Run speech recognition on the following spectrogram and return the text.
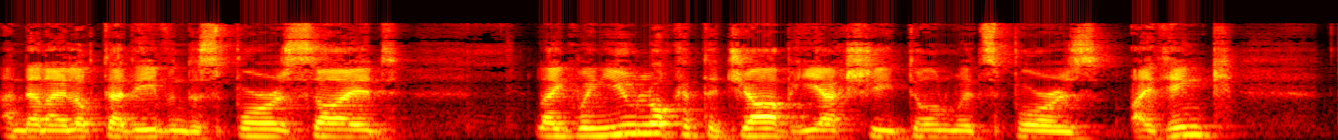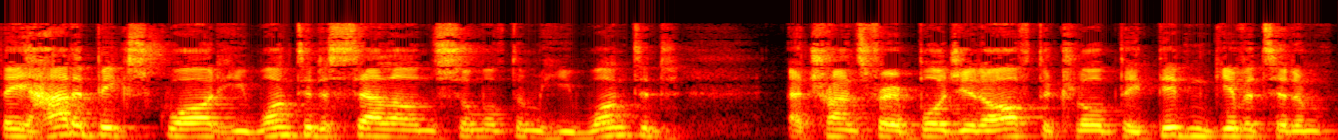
and then I looked at even the Spurs side. Like when you look at the job he actually done with Spurs, I think they had a big squad. He wanted to sell on some of them. He wanted a transfer budget off the club. They didn't give it to them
